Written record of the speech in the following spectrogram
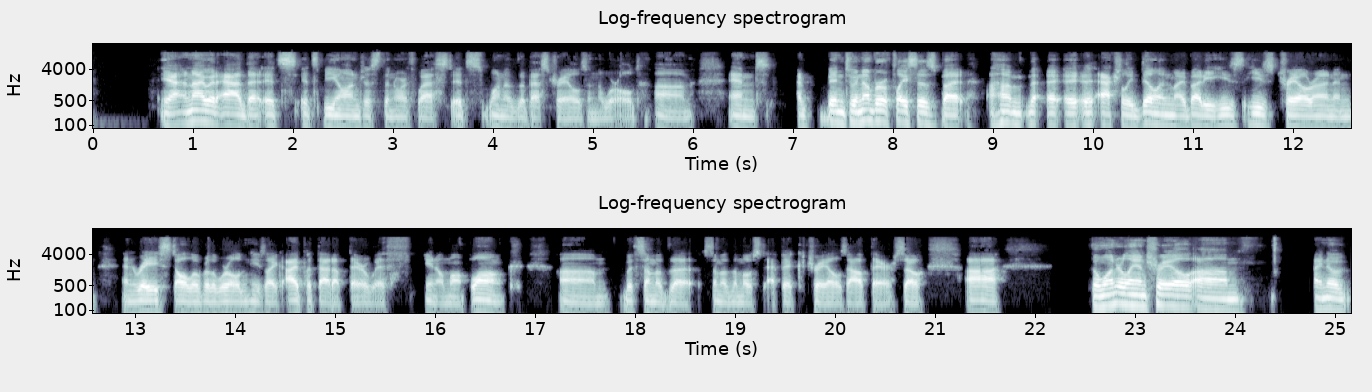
Yeah, and I would add that it's it's beyond just the Northwest. It's one of the best trails in the world. Um, and I've been to a number of places, but um, actually, Dylan, my buddy, he's he's trail run and and raced all over the world, and he's like, I put that up there with you know Mont Blanc, um, with some of the some of the most epic trails out there. So, uh, the Wonderland Trail, um, I know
